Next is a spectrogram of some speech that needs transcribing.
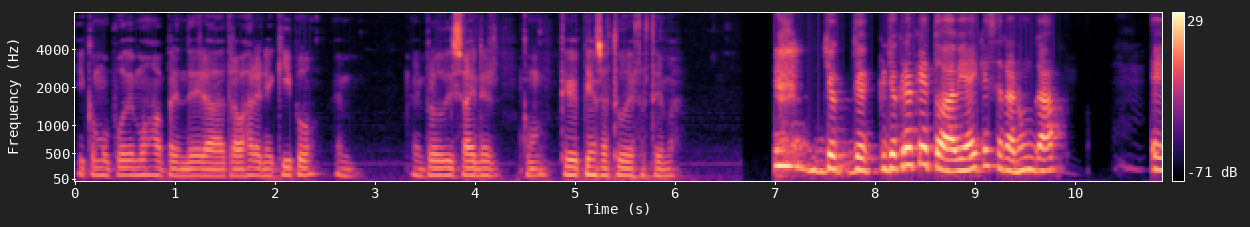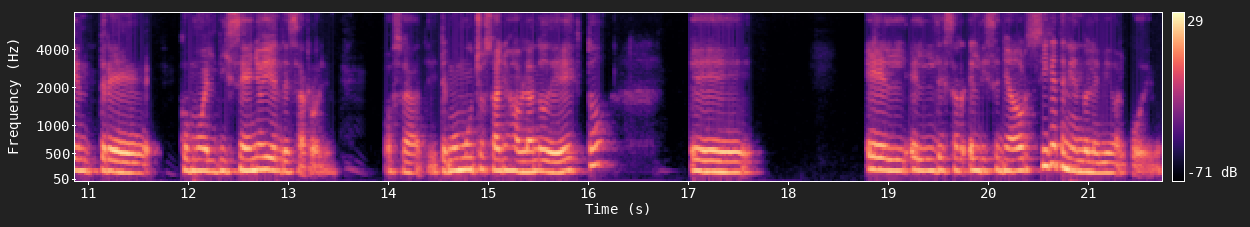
y cómo podemos aprender a trabajar en equipo, en, en Product Designer. ¿Qué piensas tú de estos temas? Yo, yo, yo creo que todavía hay que cerrar un gap entre como el diseño y el desarrollo. O sea, tengo muchos años hablando de esto eh, el, el, diseñador sigue teniéndole miedo al código.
